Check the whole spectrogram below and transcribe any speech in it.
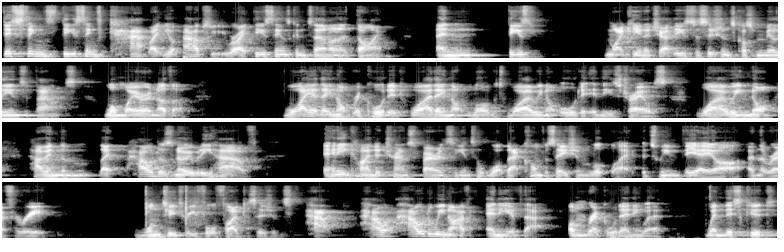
These things, these things can't like you're absolutely right. These things can turn on a dime. And these Mikey in the chat, these decisions cost millions of pounds, one way or another. Why are they not recorded? Why are they not logged? Why are we not auditing these trails? Why are we not having them like how does nobody have any kind of transparency into what that conversation looked like between VAR and the referee. One, two, three, four, five decisions. How? How how do we not have any of that on record anywhere when this could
